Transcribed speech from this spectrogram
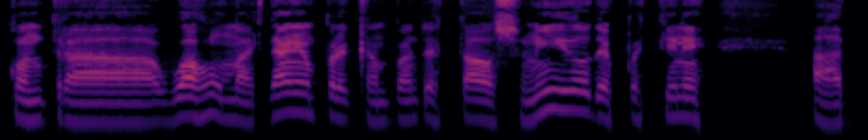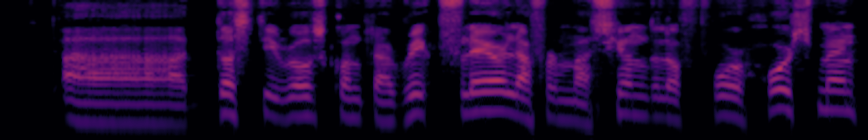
contra Wahoo McDaniel por el campeonato de Estados Unidos, después tienes a Dusty Rose contra Ric Flair, la formación de los Four Horsemen,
